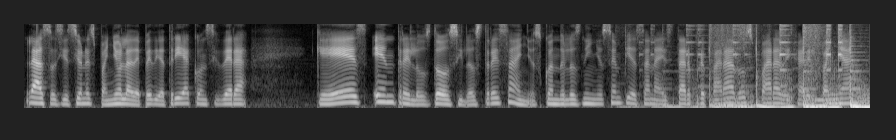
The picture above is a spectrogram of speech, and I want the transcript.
La Asociación Española de Pediatría considera que es entre los 2 y los 3 años cuando los niños empiezan a estar preparados para dejar el pañal.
